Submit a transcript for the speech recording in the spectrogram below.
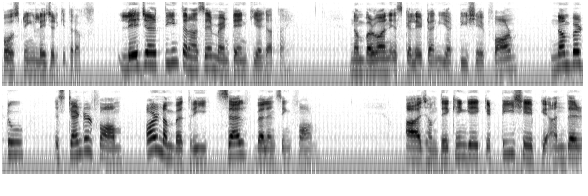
पोस्टिंग लेजर की तरफ़। लेजर तीन तरह से मेंटेन किया जाता है। नंबर वन स्केलेटन या T shape form number two standard form और number three self balancing form आज हम देखेंगे कि टी शेप के अंदर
